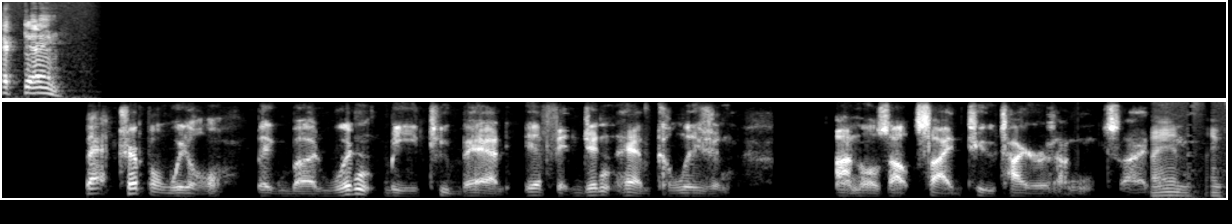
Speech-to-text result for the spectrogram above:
Check down. That triple wheel big bud wouldn't be too bad if it didn't have collision on those outside two tires on each side. To think.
